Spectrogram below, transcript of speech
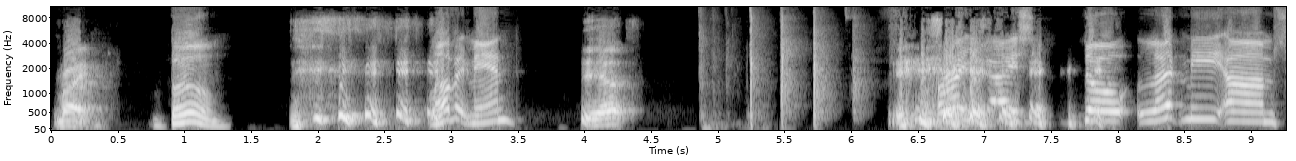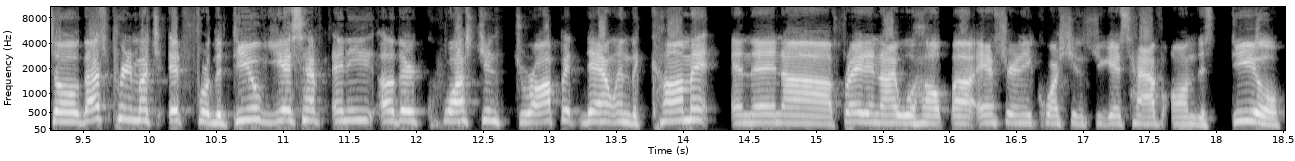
right. Boom, love it, man. yep. All right, you guys. So let me. Um. So that's pretty much it for the deal. You guys have any other questions? Drop it down in the comment, and then uh, Fred and I will help uh, answer any questions you guys have on this deal.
